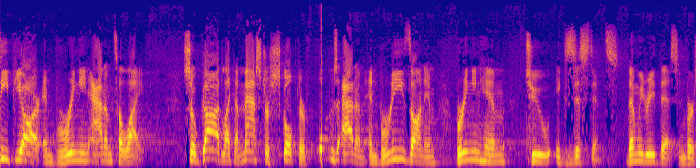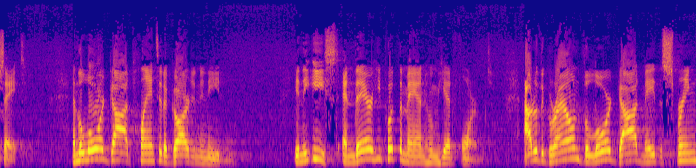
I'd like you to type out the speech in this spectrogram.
CPR and bringing Adam to life. So God, like a master sculptor, forms Adam and breathes on him, bringing him to existence. Then we read this in verse 8. And the Lord God planted a garden in Eden, in the east, and there he put the man whom he had formed. Out of the ground, the Lord God made the spring,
